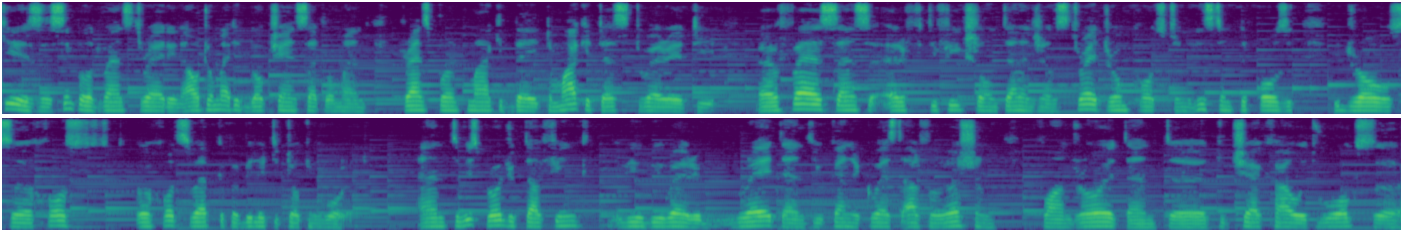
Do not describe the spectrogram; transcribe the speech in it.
here is a simple advanced trading, automated blockchain settlement, transparent market data, market asset variety, uh, fair sense artificial intelligence, trade room hosting, instant deposit withdrawals, uh, host, uh, hot swap capability token wallet. And this project I think will be very great and you can request alpha version for Android and uh, to check how it works uh,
